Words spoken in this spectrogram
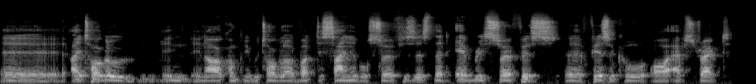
I talk in in our company. We talk a lot about designable surfaces. That every surface, uh, physical or abstract,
